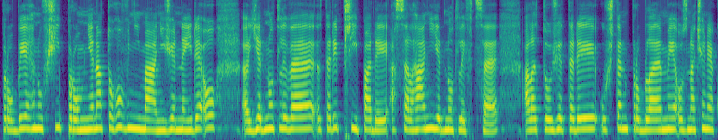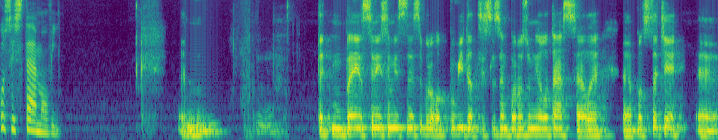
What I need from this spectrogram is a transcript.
proběhnuvší proměna toho vnímání, že nejde o jednotlivé tedy případy a selhání jednotlivce, ale to, že tedy už ten problém je označen jako systémový? Teď úplně si nejsem jistý, jestli budu odpovídat, jestli jsem porozuměl otázce, ale eh, v podstatě eh,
